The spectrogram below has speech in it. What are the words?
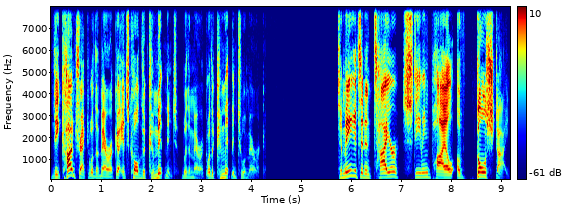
the contract with America, it's called the commitment with America or the commitment to America. To me, it's an entire steaming pile of bullstein.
